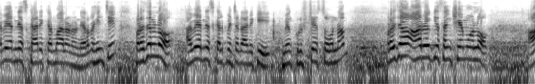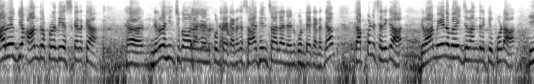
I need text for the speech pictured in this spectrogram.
అవేర్నెస్ కార్యక్రమాలను నిర్వహించి ప్రజలలో అవేర్నెస్ కల్పించడానికి మేము కృషి చేస్తూ ఉన్నాం. ప్రజా ఆరోగ్య సంక్షేమంలో ఆరోగ్య ఆంధ్రప్రదేశ్ కనుక నిర్వహించుకోవాలని అనుకుంటే కనుక సాధించాలని అనుకుంటే కనుక తప్పనిసరిగా గ్రామీణ వైద్యులందరికీ కూడా ఈ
